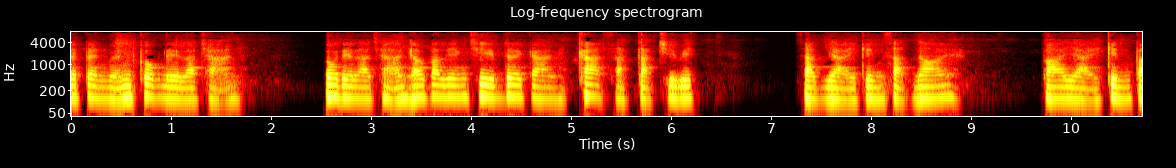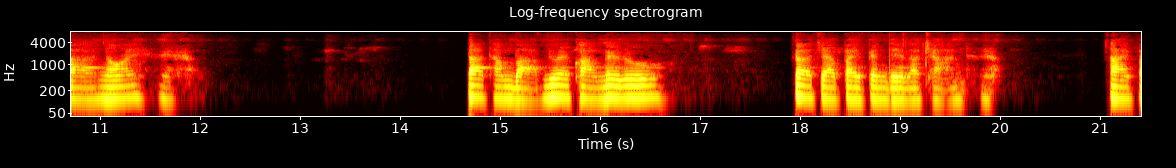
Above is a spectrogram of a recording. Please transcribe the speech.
จะเป็นเหมือนพวกเดรัจฉาน พวกเดรัจฉานเขาก็เลี้ยงชีพด้วยการฆ่าสัตว์ตัดชีวิต สัตว์ใหญ่กินสัตว์น้อย ปลาใหญ่กินปลาน้อยถ้าทำบาปด้วยความไม่รู้ ก็จะไปเป็นเดรัจฉานตายไป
